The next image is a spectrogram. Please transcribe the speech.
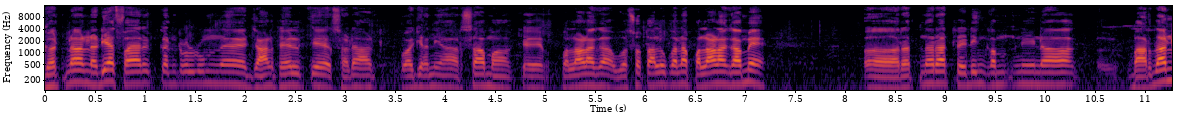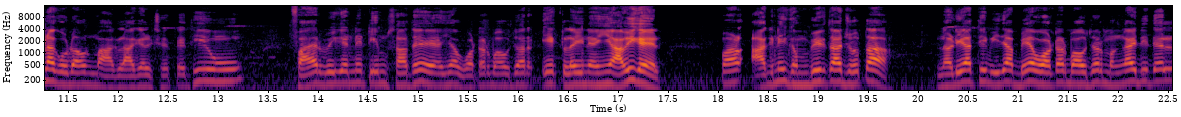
ઘટના નડિયાદ ફાયર કંટ્રોલ રૂમને જાણ થયેલ કે સાડા આઠ વાગ્યાની અરસામાં કે પલાણા ગામ વસો તાલુકાના પલાણા ગામે રત્નરાજ ટ્રેડિંગ કંપનીના બારદાનના ગોડાઉનમાં આગ લાગેલ છે. તેથી હું ફાયર બ્રિગેડની ટીમ સાથે અહીંયા વોટર બાઉઝર એક લઈને અહીંયા આવી ગયેલ. પણ આગની ગંભીરતા જોતાં નડિયાદથી બીજા બે વોટર બાઉઝર મંગાવી દીધેલ.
